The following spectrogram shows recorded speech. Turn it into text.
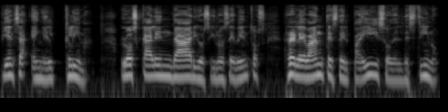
piensa en el clima, los calendarios y los eventos relevantes del país o del destino.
